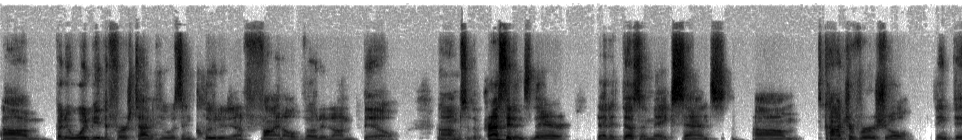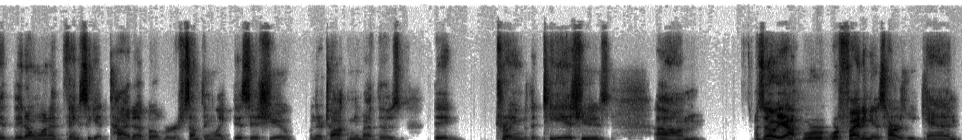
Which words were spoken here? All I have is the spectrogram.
um, but it would be the first time if it was included in a final voted on bill. Um, so the precedent's there that it doesn't make sense. Um, it's controversial. I think that they don't want things to get tied up over something like this issue when they're talking about those big trillion with the T issues. Um, so yeah, we're, we're fighting it as hard as we can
